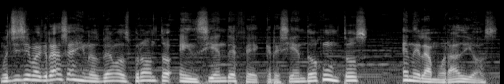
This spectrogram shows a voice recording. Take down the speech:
Muchísimas gracias y nos vemos pronto en Cien de Fe, creciendo juntos en el amor a Dios.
